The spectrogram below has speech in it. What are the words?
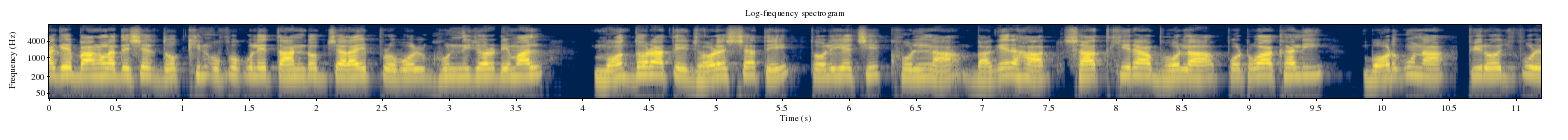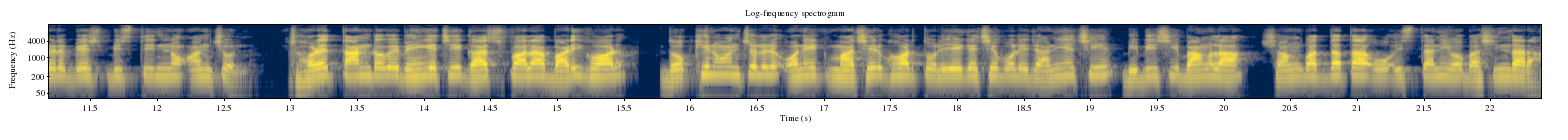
আগে বাংলাদেশের দক্ষিণ উপকূলে তাণ্ডব চালায় প্রবল ঘূর্ণিঝড় ডিমাল। মধ্যরাতে ঝড়ের সাথে তলিয়েছে খুলনা, বাগেরহাট, সাতক্ষীরা, ভোলা, পটুয়াখালী, বরগুনা, পিরোজপুরের বেশ বিস্তীর্ণ অঞ্চল। ঝড়ের তাণ্ডবে ভেঙেছে গাছপালা, বাড়িঘর দক্ষিণ অঞ্চলের অনেক মাছের ঘর তলিয়ে গেছে বলে জানিয়েছে বিবিসি বাংলা সংবাদদাতা ও স্থানীয় বাসিন্দারা।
